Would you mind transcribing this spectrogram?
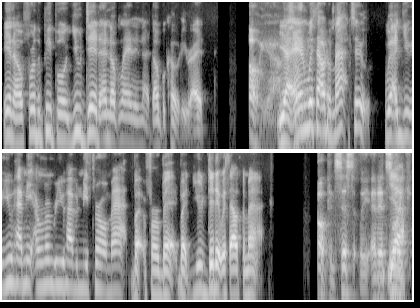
you know, for the people, you did end up landing that double Cody, right? Oh yeah. Yeah, so and without a mat too. You you had me. I remember you having me throw a mat, but for a bit. But you did it without the mat. Oh, consistently, and it's Yeah. like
